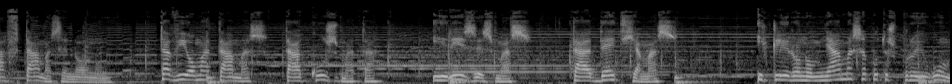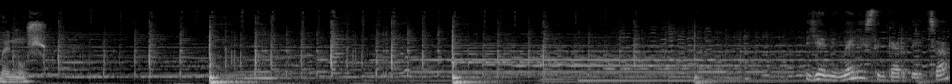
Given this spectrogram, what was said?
Αυτά μας ενώνουν. Τα βιώματά μας, τα ακούσματα, οι ρίζες μας, τα αντέτια μας, η κληρονομιά μας από τους προηγούμενους. Γεννημένη στην Καρδίτσα,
